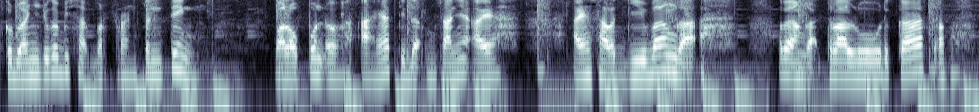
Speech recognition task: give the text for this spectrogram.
keduanya juga bisa berperan penting. Walaupun uh, ayah tidak misalnya ayah ayah sahabat gibah nggak apa ya nggak terlalu dekat apa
